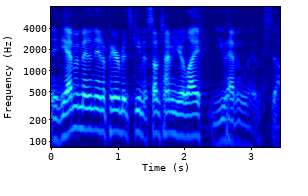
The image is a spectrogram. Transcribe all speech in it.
And if you haven't been in a pyramid scheme at some time in your life, you haven't lived. So.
